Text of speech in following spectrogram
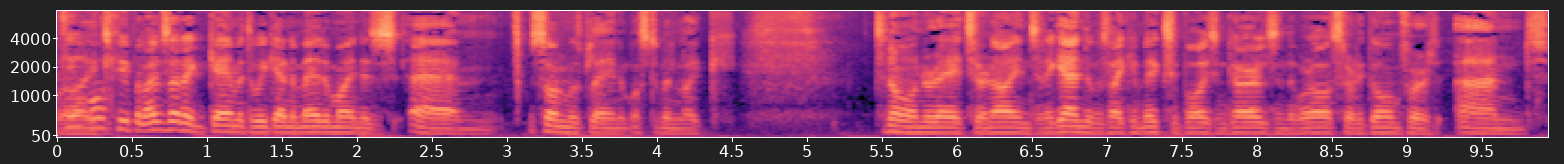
think like, most people. I was at a game at the weekend. A mate of mine, his um, son was playing. It must have been like to know under eights or nines. And again, there was like a mix of boys and girls, and they were all sort of going for it. And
